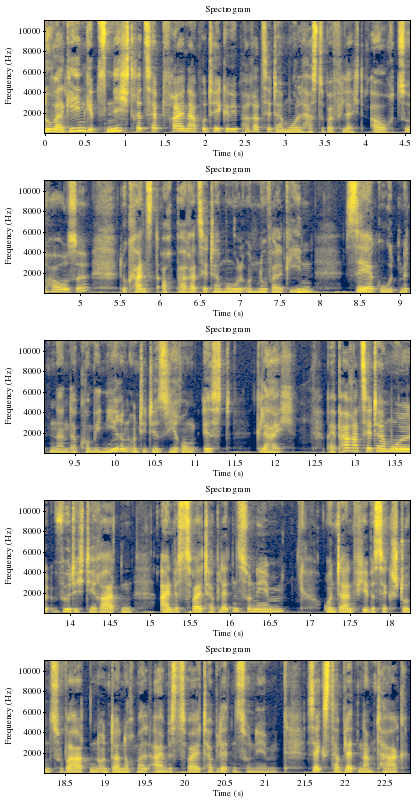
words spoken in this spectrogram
Novalgin gibt es nicht rezeptfrei in der Apotheke wie Paracetamol, hast du aber vielleicht auch zu Hause. Du kannst auch Paracetamol und Novalgin sehr gut miteinander kombinieren und die Dosierung ist gleich. Bei Paracetamol würde ich dir raten, ein bis zwei Tabletten zu nehmen und dann vier bis sechs Stunden zu warten und dann nochmal ein bis zwei Tabletten zu nehmen. Sechs Tabletten am Tag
